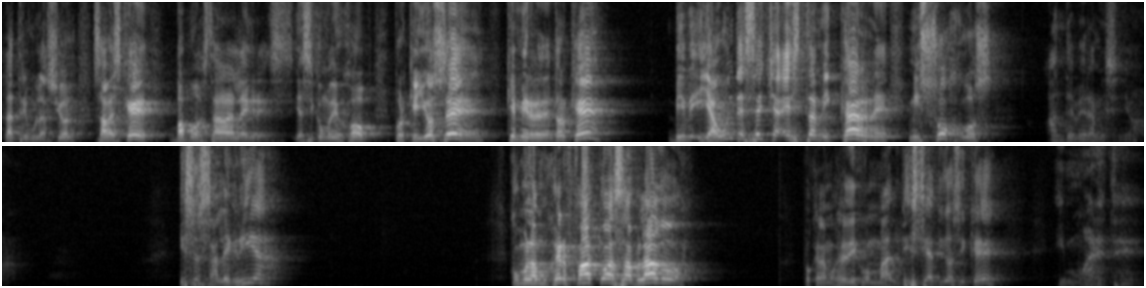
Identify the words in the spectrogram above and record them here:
la tribulación, ¿sabes qué? Vamos a estar alegres. Y así como dijo Job, porque yo sé que mi redentor, ¿qué? Vive y aún desecha esta mi carne, mis ojos han de ver a mi Señor. Esa es alegría. Como la mujer fatua has hablado. Porque la mujer dijo, maldice a Dios y qué? Y muérete.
